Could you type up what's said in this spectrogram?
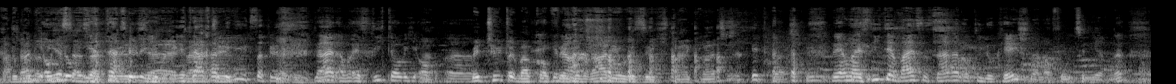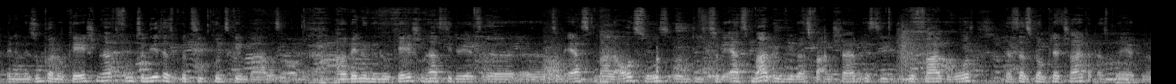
wahrscheinlich auch die moderierst das ja, natürlich. Ja, klar, daran natürlich. liegt's natürlich. Nein, aber es liegt, glaube ich, auch. Äh, Mit Tüte über Kopf Genau. wegen dem Radiogesicht. Nein, Quatsch. ja, aber es liegt ja meistens daran, ob die Location dann auch funktioniert. Ne? Wenn du eine super Location hast, funktioniert das Prinzip Kunst gegen Bares auch. Aber wenn du eine Location hast, die du jetzt äh, äh, zum ersten Mal aussuchst und die zum ersten Mal irgendwie was veranstalten, ist die Gefahr groß, dass das komplett scheitert, das Projekt. Ne?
